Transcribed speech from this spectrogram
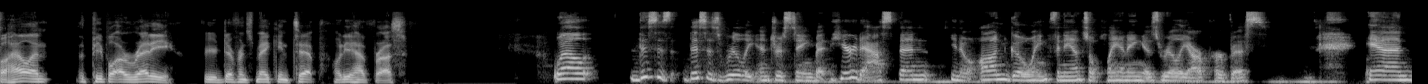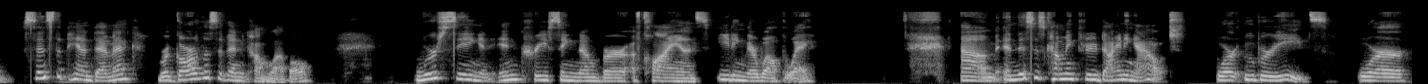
Well, Helen, the people are ready for your difference making tip. What do you have for us? Well, this is this is really interesting, but here at Aspen, you know, ongoing financial planning is really our purpose. And since the pandemic, regardless of income level, we're seeing an increasing number of clients eating their wealth away. Um, and this is coming through dining out or Uber Eats or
